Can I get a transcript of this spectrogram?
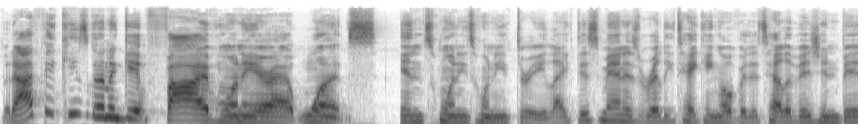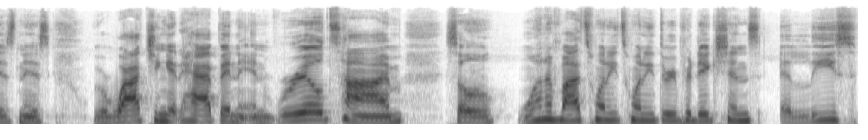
but i think he's gonna get five on air at once in 2023 like this man is really taking over the television business we're watching it happen in real time so one of my 2023 predictions at least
